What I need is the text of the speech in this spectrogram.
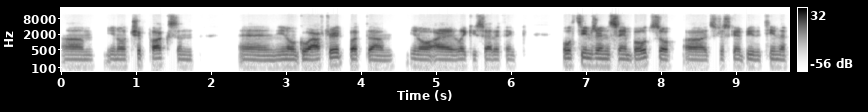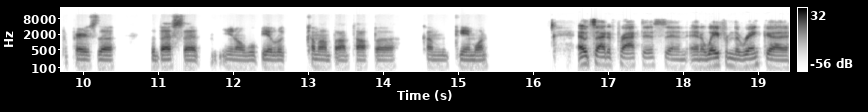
um, you know, chip pucks and and you know, go after it. But um, you know, I like you said, I think both teams are in the same boat. So uh, it's just gonna be the team that prepares the the best that you know will be able to come up on top uh, come game one. Outside of practice and and away from the rink, uh,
